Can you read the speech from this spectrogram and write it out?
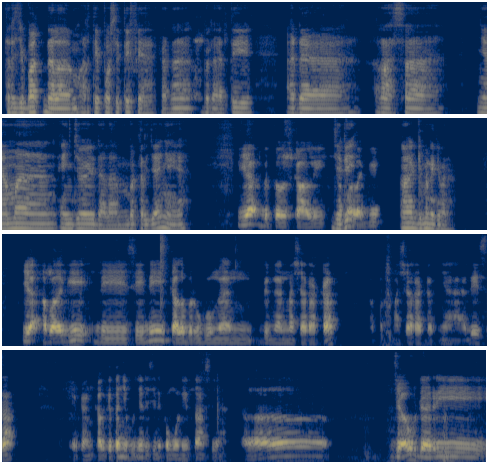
Terjebak dalam arti positif ya, karena berarti ada rasa nyaman, enjoy dalam bekerjanya ya. iya betul sekali Jadi- apalagi Ah, gimana gimana? ya apalagi di sini kalau berhubungan dengan masyarakat masyarakatnya desa ya kan kalau kita nyebutnya di sini komunitas ya eh, jauh dari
